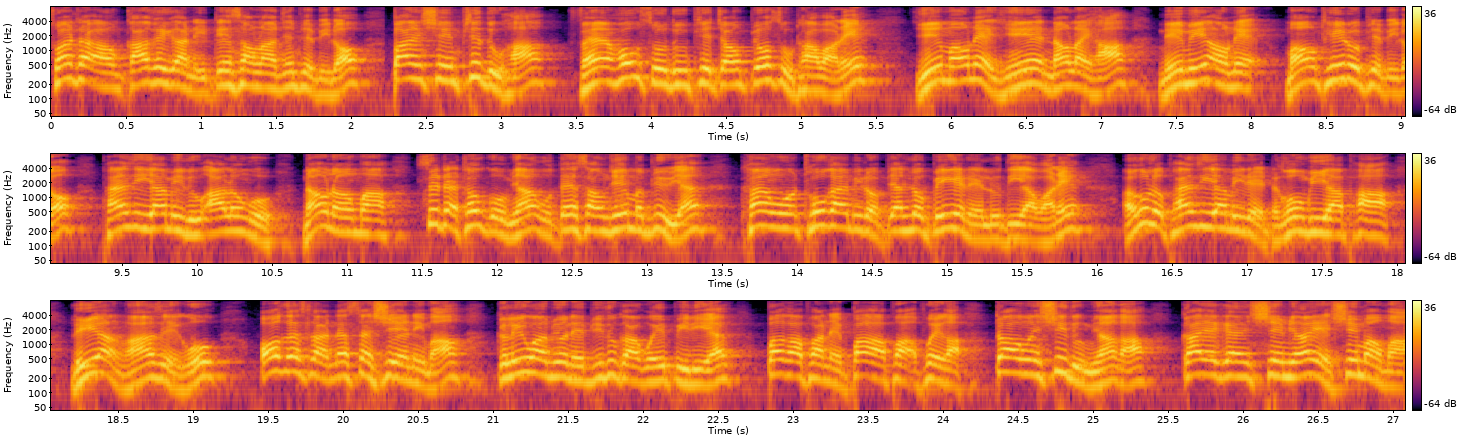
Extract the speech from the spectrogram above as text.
စွမ်းထက်အောင်ကားဂိတ်ကနေတင်ဆောင်လာခြင်းဖြစ်ပြီးတော့ပိုင်ရှင်ဖြစ်သူဟာဗန်ဟုတ်ဆိုသူဖြစ်ကြောင်းပြောဆိုထားပါတယ်။ ရင်မောင်းနဲ့ရင်ရဲ့နောက်လိုက်ဟာနေမင်းအောင်နဲ့မောင်သေးတို့ဖြစ်ပြီးတော့ဖမ်းဆီးရမိသူအားလုံးကိုနောက်နောက်မှာစစ်တပ်ထုတ်ကုန်များကိုတဲဆောင်ခြင်းမပြုရန်ခံဝန်ထိုးခိုင်းပြီးတော့ပြန်လွှတ်ပေးခဲ့တယ်လို့သိရပါတယ်။အခုလိုဖမ်းဆီးရမိတဲ့ဒဂုံဘီယာဖာ450ကိုဩဂတ်လ28ရက်နေ့မှာကလေးဝမြို့နယ်ပြည်သူ့ကာကွယ်ရေး PDF ပကဖနဲ့ပအဖအဖွဲ့ကတာဝန်ရှိသူများကကာယကံရှင်များရဲ့ရှေ့မှောက်မှာ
